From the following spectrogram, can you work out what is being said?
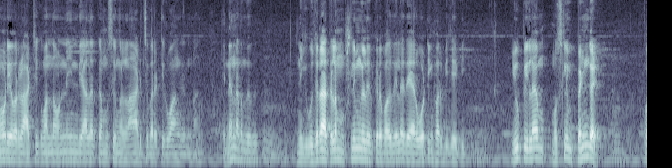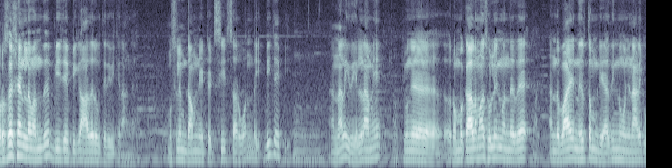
மோடி அவர்கள் ஆட்சிக்கு வந்த உடனே இந்தியாவில் இருக்கிற முஸ்லீம்கள்லாம் அடித்து விரட்டிடுவாங்கன்னாங்க என்ன நடந்தது? இன்றைக்கி குஜராத்தில் முஸ்லீம்கள் இருக்கிற பகுதியில் they are voting for BJP யூபியில் முஸ்லீம் பெண்கள் ப்ரொசஷனில் வந்து பிஜேபிக்கு ஆதரவு தெரிவிக்கிறாங்க. Muslim dominated seats are won by BJP அதனால் இது எல்லாமே இவங்க ரொம்ப காலமாக சொல்லின்னு வந்ததை அந்த வாயை நிறுத்த முடியாது. இன்னும் கொஞ்சம் நாளைக்கு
